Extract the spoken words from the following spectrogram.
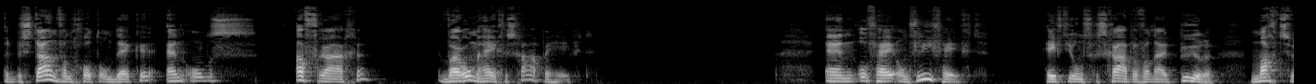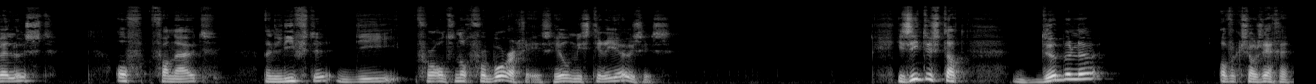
het bestaan van God ontdekken en ons afvragen waarom Hij geschapen heeft. En of Hij ons lief heeft. Heeft Hij ons geschapen vanuit pure machtswellust of vanuit een liefde die voor ons nog verborgen is, heel mysterieus is? Je ziet dus dat dubbele, of ik zou zeggen,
